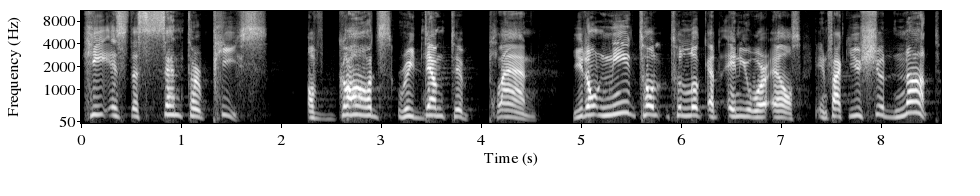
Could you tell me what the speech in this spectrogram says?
He is the centerpiece of God's redemptive plan. You don't need to, to look at anywhere else. In fact, you should not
